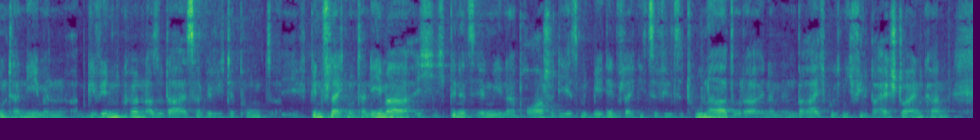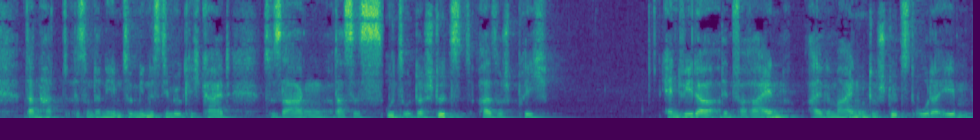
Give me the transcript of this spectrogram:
Unternehmen gewinnen können. Also da ist halt wirklich der Punkt, ich bin vielleicht ein Unternehmer, ich, ich bin jetzt irgendwie in einer Branche, die jetzt mit Medien vielleicht nicht so viel zu tun hat oder in einem, in einem Bereich, wo ich nicht viel beisteuern kann, dann hat das Unternehmen zumindest die Möglichkeit zu sagen, dass es uns unterstützt, also sprich entweder den Verein allgemein unterstützt oder eben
